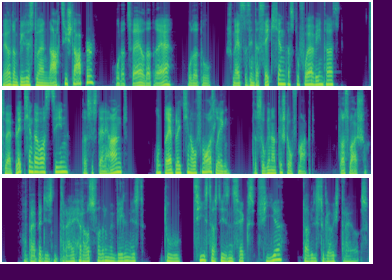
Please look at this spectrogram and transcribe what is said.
Ja, dann bildest du einen Nachziehstapel oder zwei oder drei oder du schmeißt das in das Säckchen, das du vorher erwähnt hast, zwei Plättchen daraus ziehen, das ist deine Hand, und drei Plättchen offen auslegen, das sogenannte Stoffmarkt. Das war's schon. Wobei bei diesen drei Herausforderungen wählen ist, du ziehst aus diesen sechs vier, da willst du, glaube ich, drei aus.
